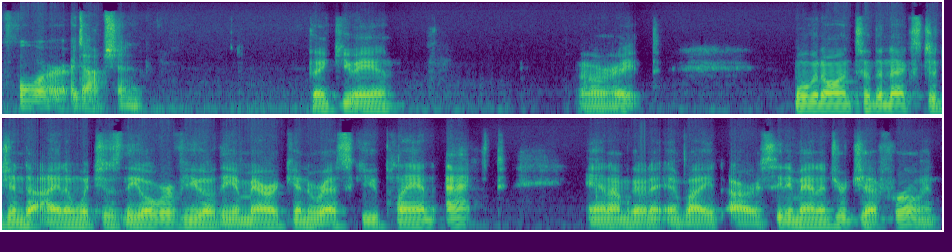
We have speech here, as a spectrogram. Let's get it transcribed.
for adoption. Thank you, Anne. All right. Moving on to the next agenda item, which is the overview of the American Rescue Plan Act. And I'm going to invite our city manager, Jeff Fruin.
